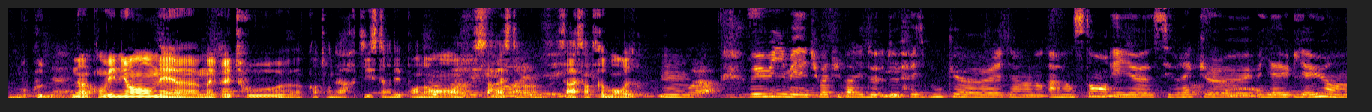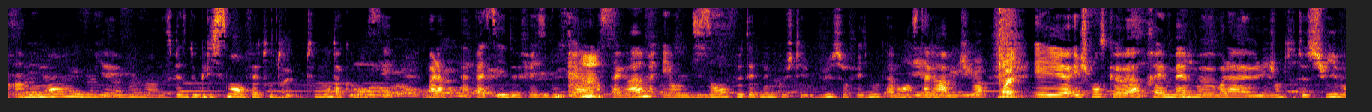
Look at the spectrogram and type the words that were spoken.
beaucoup d'inconvénients, mais euh, malgré tout, euh, quand on est artiste indépendant, euh, ça reste un, ça reste un très bon réseau. Mm. Oui, oui, mais tu vois, tu parlais de, de Facebook il y a un, un instant, et c'est vrai qu'il y a, y a eu un, un moment où il y a eu un espèce de glissement en fait, où tout, Ouais. tout le monde a commencé, voilà, à passer de Facebook à Mm. Instagram, et en me disant peut-être même que je t'ai vu sur Facebook avant Instagram, tu vois. Ouais. Et, et je pense qu'après même, voilà, les gens qui te suivent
